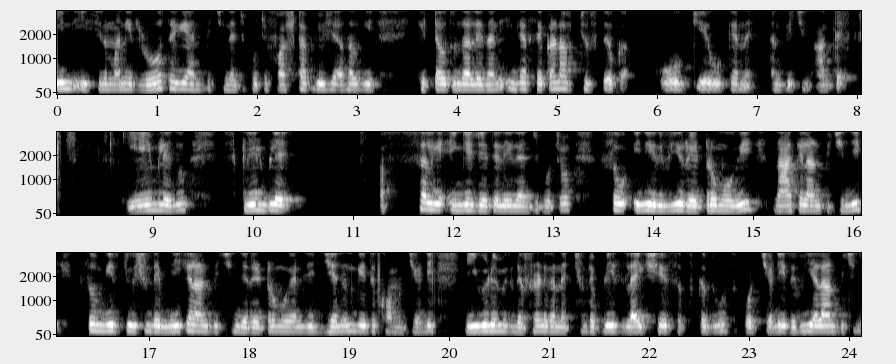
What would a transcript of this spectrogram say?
ఏంది ఈ సినిమా అని రోతగా అనిపించింది నచ్చుకోవచ్చు ఫస్ట్ హాఫ్ చూసి అసలుకి హిట్ అవుతుందా లేదా అని. ఇంకా సెకండ్ హాఫ్ చూస్తే ఒక ఓకే. ఓకే అని అనిపించింది అంతే. ఏం లేదు. స్క్రీన్ ప్లే అస్సలు ఎంగేజ్ అయితే లేదని చెప్పొచ్చు. సో, ఇది రివ్యూ 'రెట్రో' మూవీ నాకు ఎలా అనిపించింది. సో, మీరు చూసుంటే ఎలా అనిపించింది 'రెట్రో' మూవీ అనేది జెన్యున్గా అయితే కామెంట్ చేయండి. ఈ వీడియో మీకు డిఫరెంట్గా నచ్చుంటే please like, share, subscribe support చేయండి. రివ్యూ ఎలా అనిపించింది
